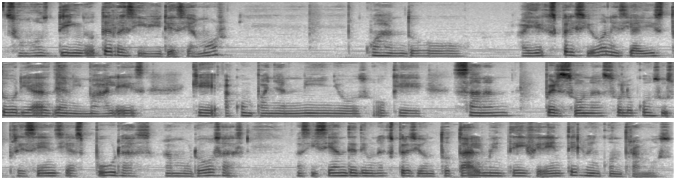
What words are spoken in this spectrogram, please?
somos dignos de recibir ese amor cuando hay expresiones y hay historias de animales que acompañan niños o que sanan personas solo con sus presencias puras, amorosas, así sean desde una expresión totalmente diferente, lo encontramos.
